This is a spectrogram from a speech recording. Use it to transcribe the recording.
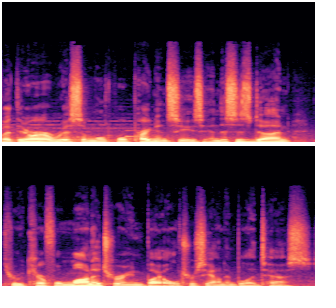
but there are risks of multiple pregnancies, and this is done through careful monitoring by ultrasound and blood tests.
